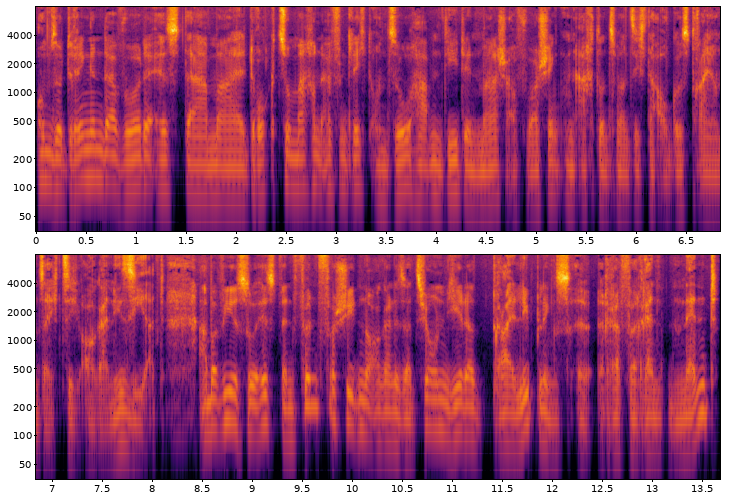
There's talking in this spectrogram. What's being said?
umso dringender wurde es, da mal Druck zu machen öffentlich und so haben die den Marsch auf Washington 28. August 63 organisiert. Aber wie es so ist, wenn fünf verschiedene Organisationen jeder drei Lieblingsreferenten nennt,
